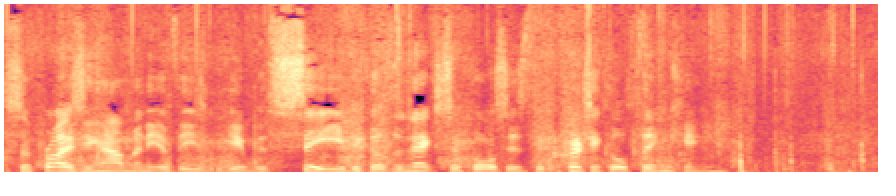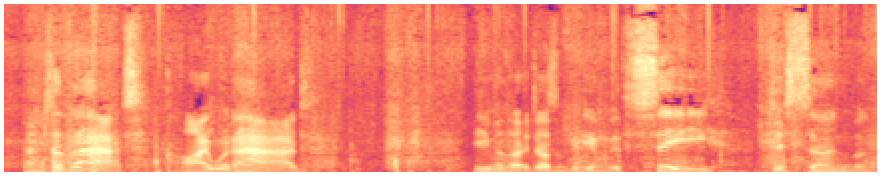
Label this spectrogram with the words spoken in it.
Surprising how many of these begin with C because the next, of course, is the critical thinking. And to that, I would add, even though it doesn't begin with C, discernment.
